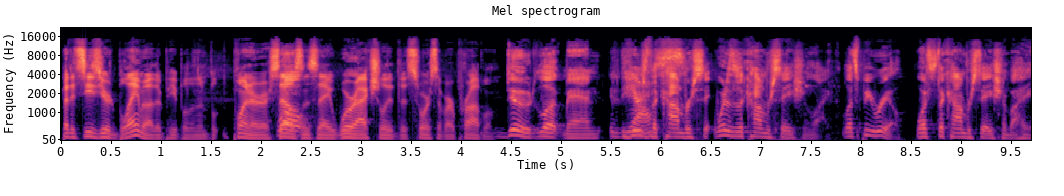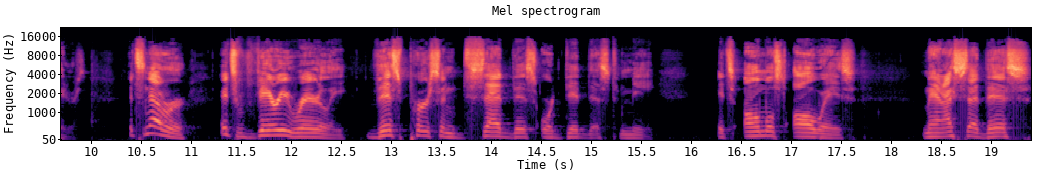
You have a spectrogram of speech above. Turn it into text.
But it's easier to blame other people than to point at ourselves Well- and say we're actually the source of our problem. Dude, look, man. Here's the conversation. What is the conversation like? Let's be real. What's the conversation about haters? It's never. It's very rarely. This person said this or did this to me. It's almost always, man. I said this,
